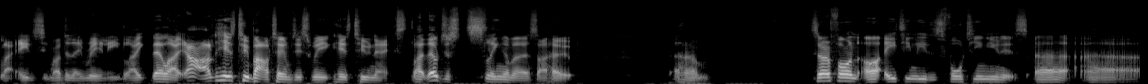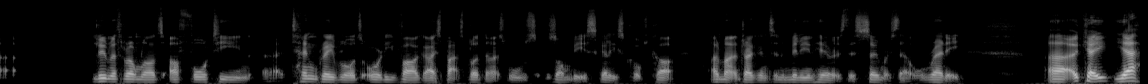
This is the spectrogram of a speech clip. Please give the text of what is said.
like Age of Sigmar, do they? Really? Like they're like, ah, oh, here's two battle tomes this week. Here's two next. Like they'll just sling them us. I hope. Um. Seraphon are 18 leaders, 14 units. Uh, uh, Lumineth Realm Lords are 14. Uh, 10 Grave Lords already. Vargheist, Bats, Blood Knights, Wolves, Zombies, Skellies, Corpse Cart, Unmounted Dragons, and a million heroes. There's so much there already. Uh, okay, yeah.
